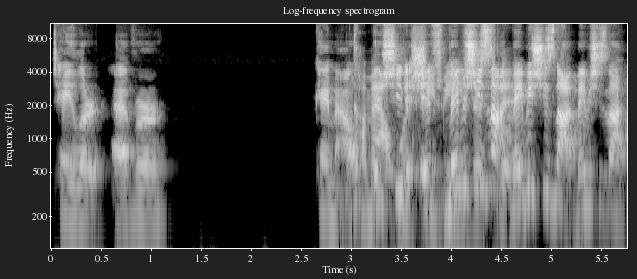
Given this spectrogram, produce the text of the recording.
Taylor ever came out? Come out, she, she if- be maybe she's not. big? Maybe she's not. Maybe she's not.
